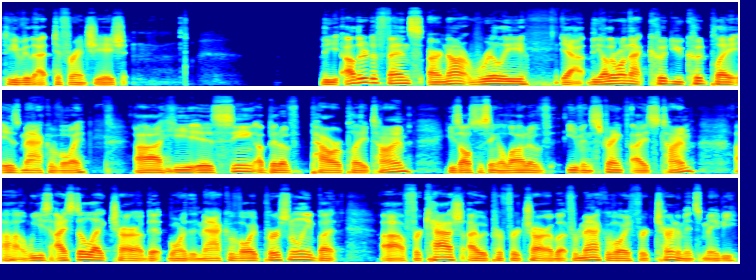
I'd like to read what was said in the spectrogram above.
to give you that differentiation. The other defense are not really, yeah. The other one that could you could play is McAvoy. Uh, he is seeing a bit of power play time. He's also seeing a lot of even strength ice time. Uh, we I still like Chara a bit more than McAvoy personally, but Uh, for cash, I would prefer Chara, but for McAvoy for tournaments, maybe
